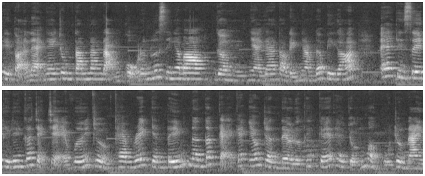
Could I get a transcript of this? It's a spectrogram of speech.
thì tọa lạc ngay trung tâm năng động của đất nước Singapore, gần nhà ga tàu điện ngầm Derby Gate. SSTC thì liên kết chặt chẽ với trường Cambridge danh tiếng nên tất cả các giáo trình đều được thiết kế theo chuẩn mực của trường này.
